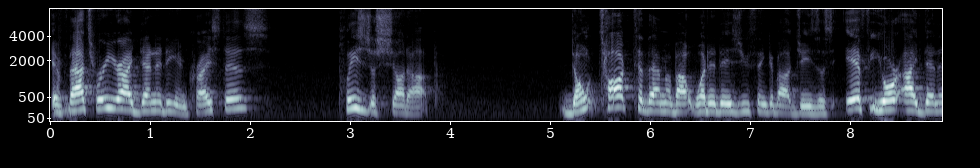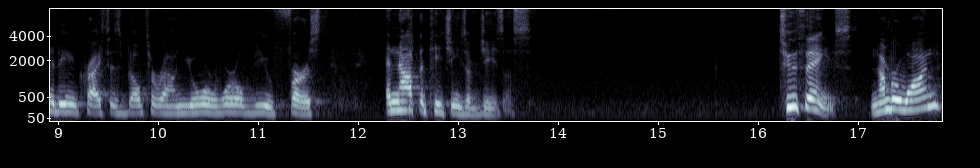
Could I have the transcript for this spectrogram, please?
If that's where your identity in Christ is, please just shut up. Don't talk to them about what it is you think about Jesus if your identity in Christ is built around your worldview first and not the teachings of Jesus. Two things. Number one,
